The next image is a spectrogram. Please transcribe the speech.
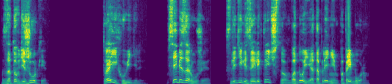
Зато в дежурке Троих увидели. Все без оружия. Следили за электричеством, водой и отоплением по приборам.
